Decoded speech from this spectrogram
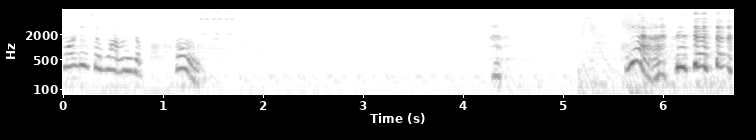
More does it want me to poke? yeah.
